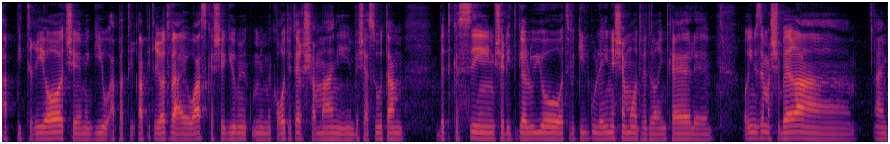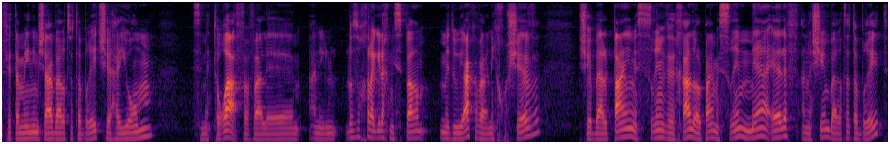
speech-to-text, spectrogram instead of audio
הפטריות שהם הגיעו, הפטר, הפטריות והאיוואסקה שהגיעו ממק- ממקורות יותר שמאניים ושעשו אותם בטקסים של התגלויות וגלגולי נשמות ודברים כאלה, או אם זה משבר ה- האמפטמינים שהיה בארצות הברית, שהיום זה מטורף, אבל uh, אני לא זוכר להגיד לך מספר מדויק, אבל אני חושב שב-2021 או 2020, 100 אלף אנשים בארצות הברית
